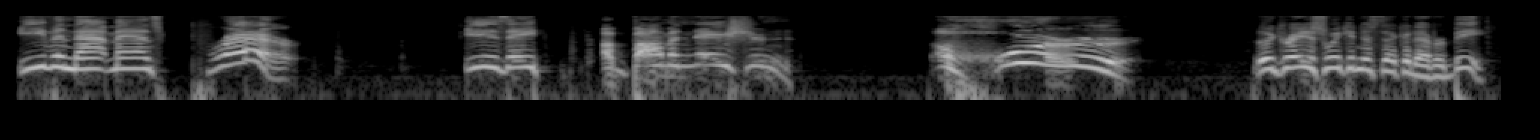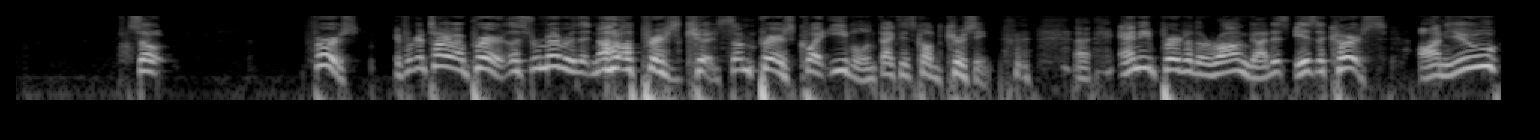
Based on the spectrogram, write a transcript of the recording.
even that man's prayer is a abomination, a horror the greatest wickedness there could ever be. So, first, if we're going to talk about prayer, let's remember that not all prayer is good. Some prayer is quite evil. In fact, it's called cursing. uh, any prayer to the wrong God is, is a curse on you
